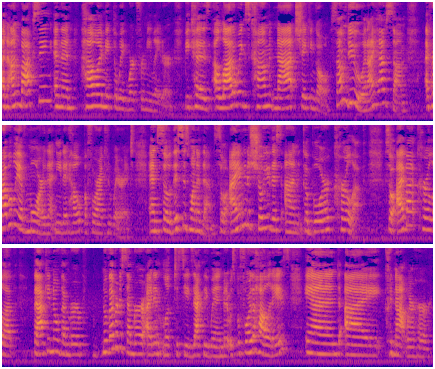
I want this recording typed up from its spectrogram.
an unboxing and then how I make the wig work for me later. Because a lot of wigs come not shake and go. Some do, and I have some. I probably have more that needed help before I could wear it. And so this is one of them. So I am gonna show you this on Gabor Curl Up. So I bought Curl Up back in November, November, December, I didn't look to see exactly when, but it was before the holidays and I could not wear her.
